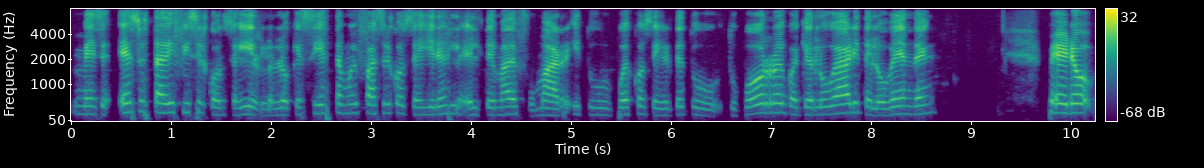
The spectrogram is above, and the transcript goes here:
me dice, eso está difícil conseguirlo. Lo que sí está muy fácil conseguir es el tema de fumar y tú puedes conseguirte tu, porro en cualquier lugar y te lo venden. Pero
